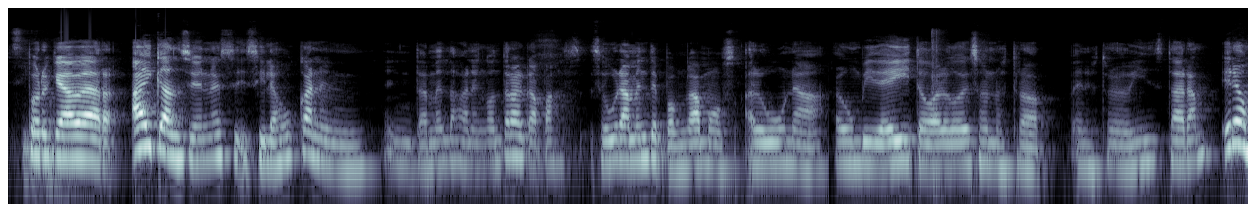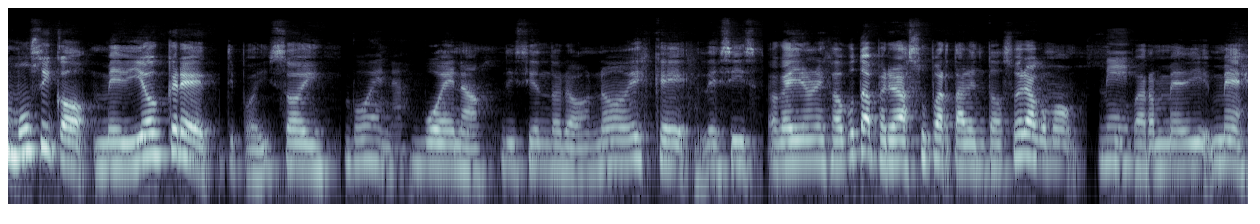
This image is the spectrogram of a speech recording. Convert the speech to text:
sí, Porque, a ver, hay canciones, y si las buscan en, en internet las van a encontrar, capaz, seguramente pongamos alguna, algún videíto o algo de eso en nuestro, en nuestro Instagram. Era un músico mediocre, tipo, y soy buena. buena diciéndolo, no es que decís, ok, era una hija de puta, pero era súper talentoso, era como Me. medi- meh,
